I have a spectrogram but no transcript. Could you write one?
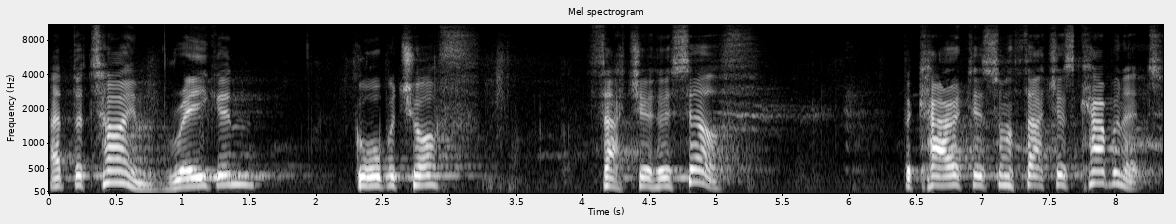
at the time Reagan, Gorbachev, Thatcher herself, the characters from Thatcher's cabinet.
